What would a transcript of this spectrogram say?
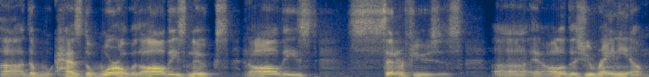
uh, the has the world with all these nukes and all these centrifuges uh, and all of this uranium,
